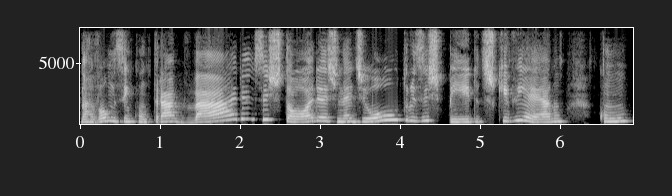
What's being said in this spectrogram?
nós vamos encontrar várias histórias, né, de outros espíritos que vieram com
